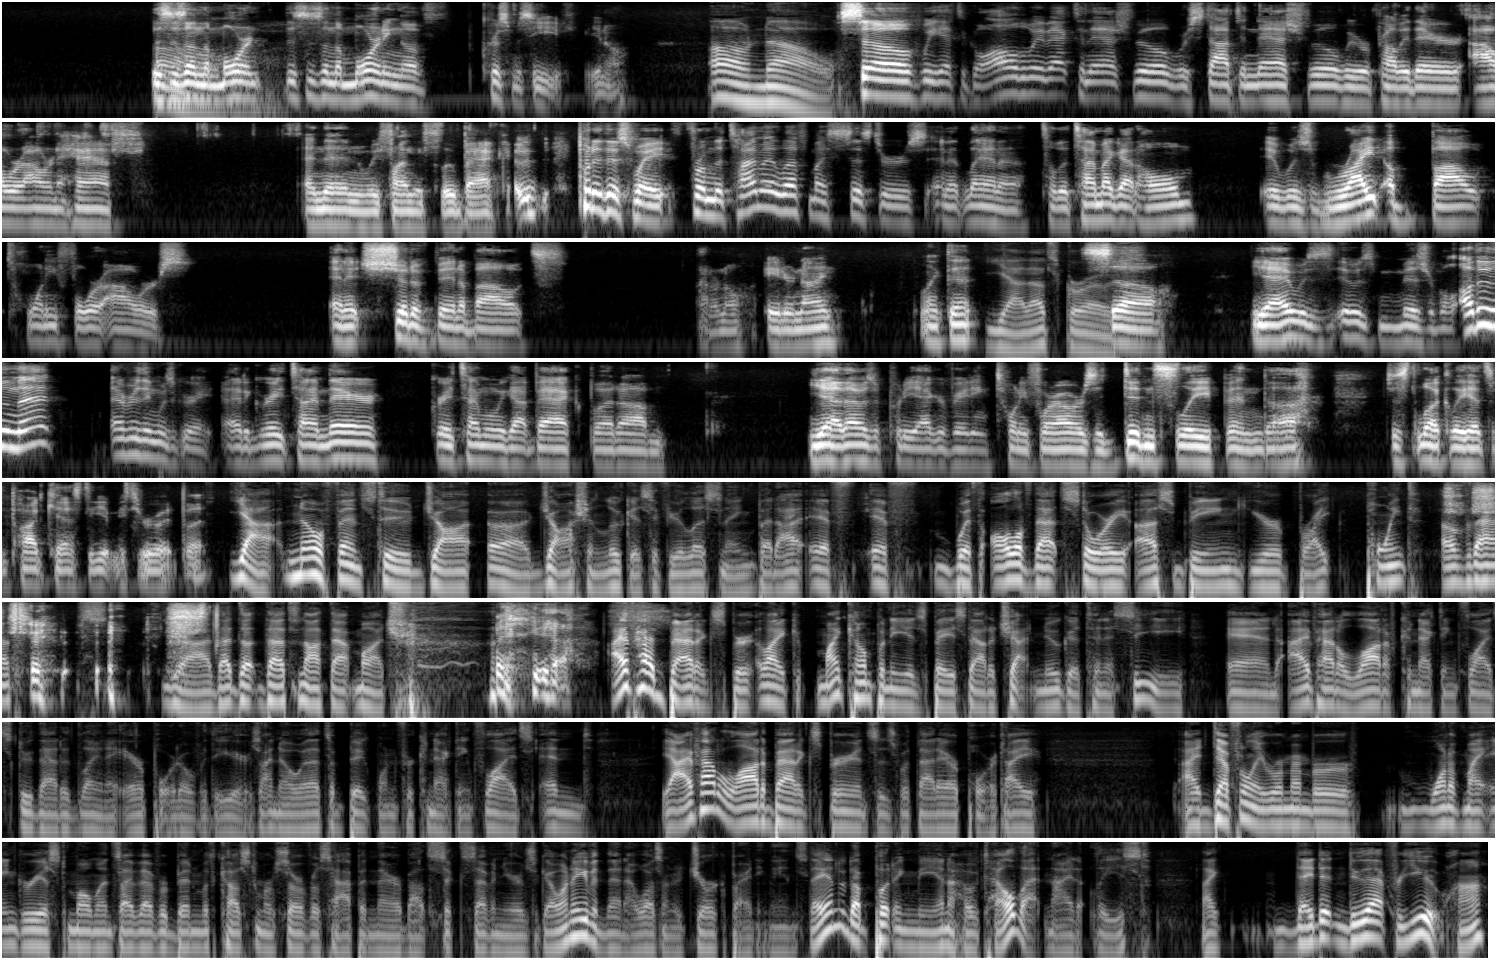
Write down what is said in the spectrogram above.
This oh. is on the morn. This is in the morning of Christmas Eve. You know. Oh no! So we had to go all the way back to Nashville. We stopped in Nashville. We were probably there hour, hour and a half, and then we finally flew back. Put it this way: from the time I left my sisters in Atlanta till the time I got home, it was right about 24 hours, and it should have been about I don't know eight or nine like that. Yeah, that's gross. So, yeah, it was it was miserable. Other than that, everything was great. I had a great time there. Great time when we got back, but um, yeah, that was a pretty aggravating 24 hours. I didn't sleep and uh, just luckily had some podcasts to get me through it. But yeah, no offense to jo- uh, Josh and Lucas if you're listening, but I, if if with all of that story, us being your bright point of that, yeah, that, that that's not that much. yeah, I've had bad experience. Like my company is based out of Chattanooga, Tennessee, and I've had a lot of connecting flights through that Atlanta airport over the years. I know that's a big one for connecting flights, and yeah, I've had a lot of bad experiences with that airport. I I definitely remember one of my angriest moments I've ever been with customer service happened there about six, seven years ago. And even then, I wasn't a jerk by any means. They ended up putting me in a hotel that night at least. Like, they didn't do that for you, huh?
